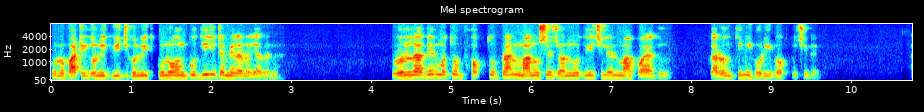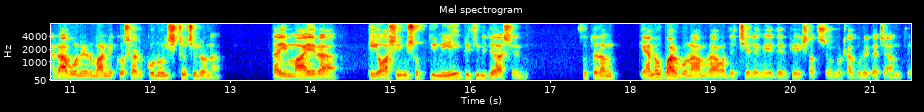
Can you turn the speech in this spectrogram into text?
কোনো পাটিগণিত, বীজগণিত, কোনো অঙ্ক দিয়ে এটা মেলানো যাবে না। প্রহ্লাদের মতো ভক্তপ্রাণ মানুষের জন্ম দিয়েছিলেন মা কয়াধু কারণ তিনি হরি ভক্ত ছিলেন। রাবণের মা নিকষার কোনো ইষ্ট ছিল না। তাই মায়েরা এই অসীম শক্তি নিয়েই পৃথিবীতে আসেন। সুতরাং কেন পারব না আমরা আমাদের ছেলে মেয়েদেরকে এই সৎসঙ্গ ঠাকুরের কাছে আনতে?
